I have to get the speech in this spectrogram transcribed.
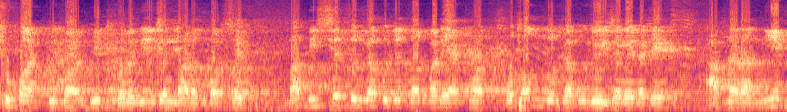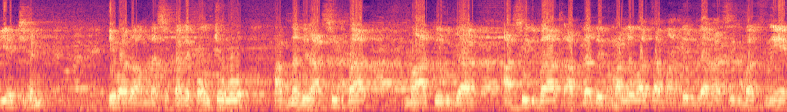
সুপার ডুপার হিট করে দিয়েছেন ভারতবর্ষের বা বিশ্বের দুর্গাপুজোর দরবারে একমত প্রথম দুর্গাপুজো হিসেবে এটাকে আপনারা নিয়ে গিয়েছেন। এবারও আমরা সেখানে পৌঁছবো। আপনাদের আশীর্বাদ মা দুর্গার আশীর্বাদ আপনাদের ভালোবাসা মা দুর্গার আশীর্বাদ নিয়ে।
